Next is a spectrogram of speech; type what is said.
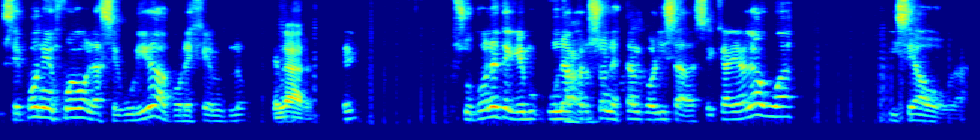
se pone en juego la seguridad, por ejemplo. Claro. ¿Eh? Suponete que una persona está alcoholizada, se cae al agua y se ahoga.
